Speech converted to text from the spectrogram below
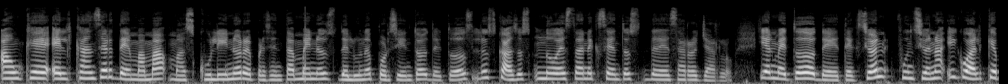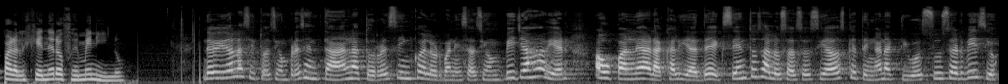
Aunque el cáncer de mama masculino representa menos del 1% de todos los casos, no están exentos de desarrollarlo. Y el método de detección funciona igual que para el género femenino. Debido a la situación presentada en la Torre 5 de la urbanización Villa Javier, AUPAN le dará calidad de exentos a los asociados que tengan activo su servicio,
